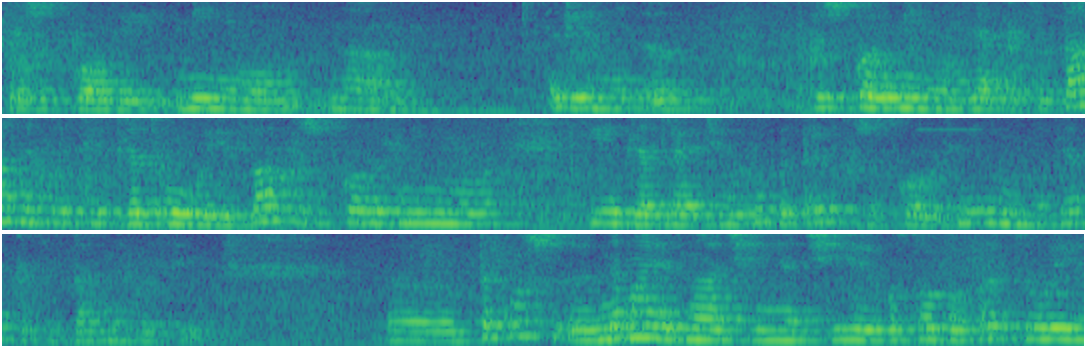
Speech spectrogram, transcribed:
прожитковий мінімум на рівні е, прожитковий мінімум для працездатних осіб, для другої два прожиткових мінімуми і для третьої групи три прожиткових мінімуми для працездатних осіб. Е, Також е, немає значення, чи особа працює,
